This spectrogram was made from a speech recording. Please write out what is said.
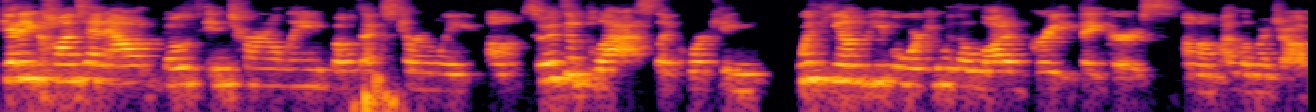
getting content out both internally, both externally. Um, so it's a blast, like working with young people, working with a lot of great thinkers. Um, I love my job.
